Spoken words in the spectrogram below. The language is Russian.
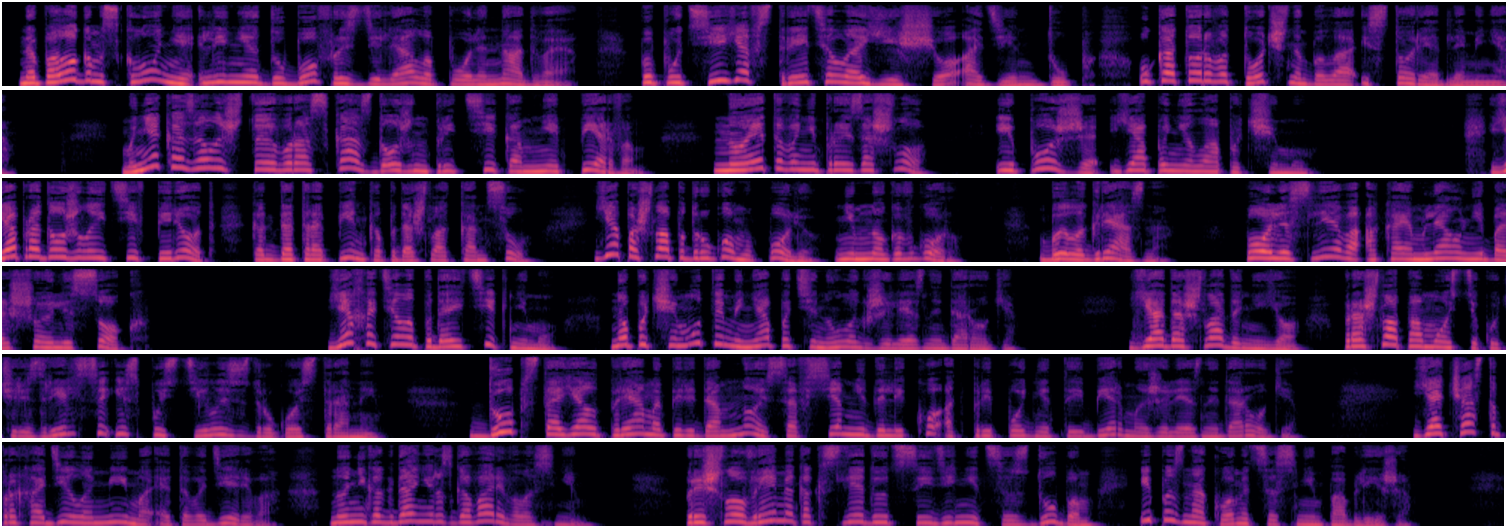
На пологом склоне линия дубов разделяла поле надвое. По пути я встретила еще один дуб, у которого точно была история для меня. Мне казалось, что его рассказ должен прийти ко мне первым, но этого не произошло, и позже я поняла, почему. Я продолжила идти вперед, когда тропинка подошла к концу. Я пошла по другому полю, немного в гору. Было грязно. Поле слева окаймлял небольшой лесок. Я хотела подойти к нему, но почему-то меня потянуло к железной дороге. Я дошла до нее, прошла по мостику через рельсы и спустилась с другой стороны. Дуб стоял прямо передо мной, совсем недалеко от приподнятой бермы железной дороги. Я часто проходила мимо этого дерева, но никогда не разговаривала с ним. Пришло время как следует соединиться с дубом и познакомиться с ним поближе.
